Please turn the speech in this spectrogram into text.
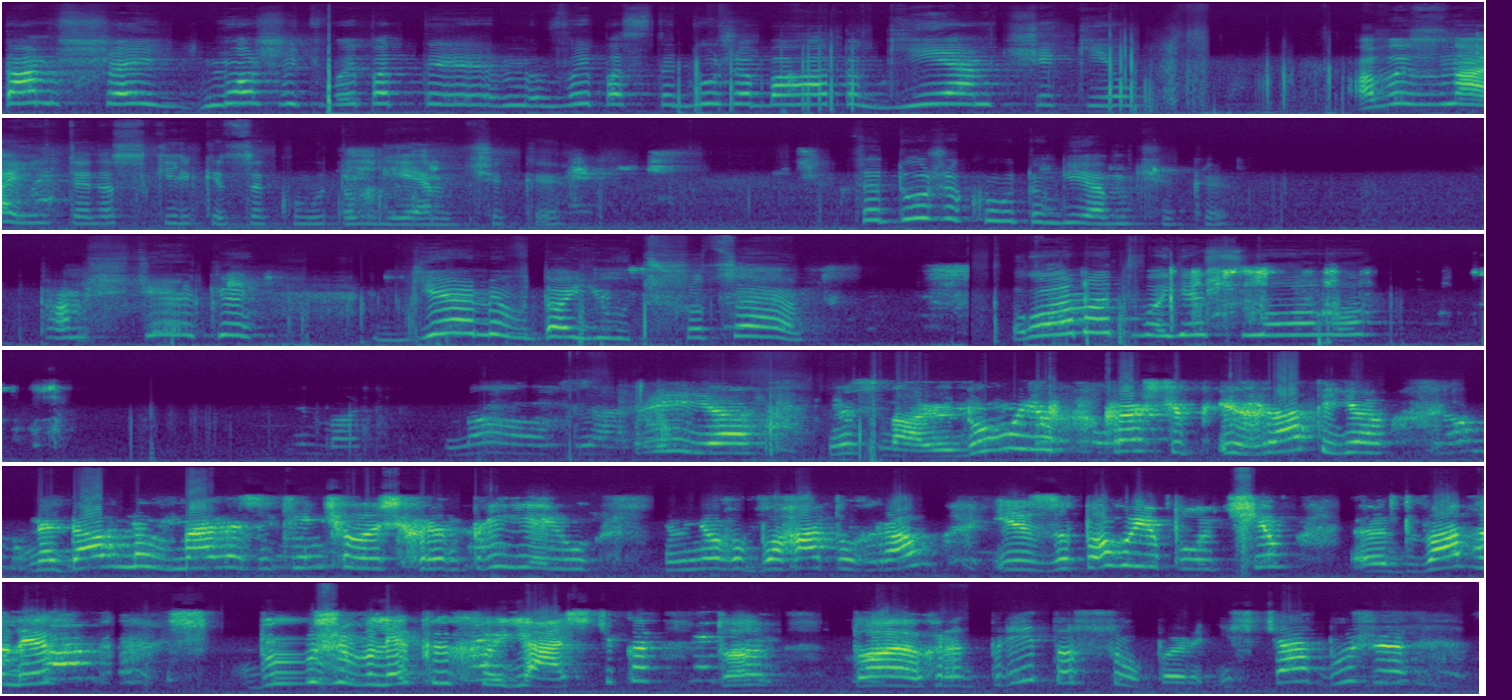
Там ще можуть випати, випасти дуже багато гемчиків. А ви знаєте, наскільки це круто гемчики. Це дуже круто гемчики. Там стільки гемів дають, що це. Рома, твоє слово. Я не знаю. Думаю, краще б і грати. Я недавно в мене закінчилось гран-прі, я в нього багато грав, і з-за того я отримав два великих, дуже великих ящика. То, то гран-прі, то супер. І ще дуже,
